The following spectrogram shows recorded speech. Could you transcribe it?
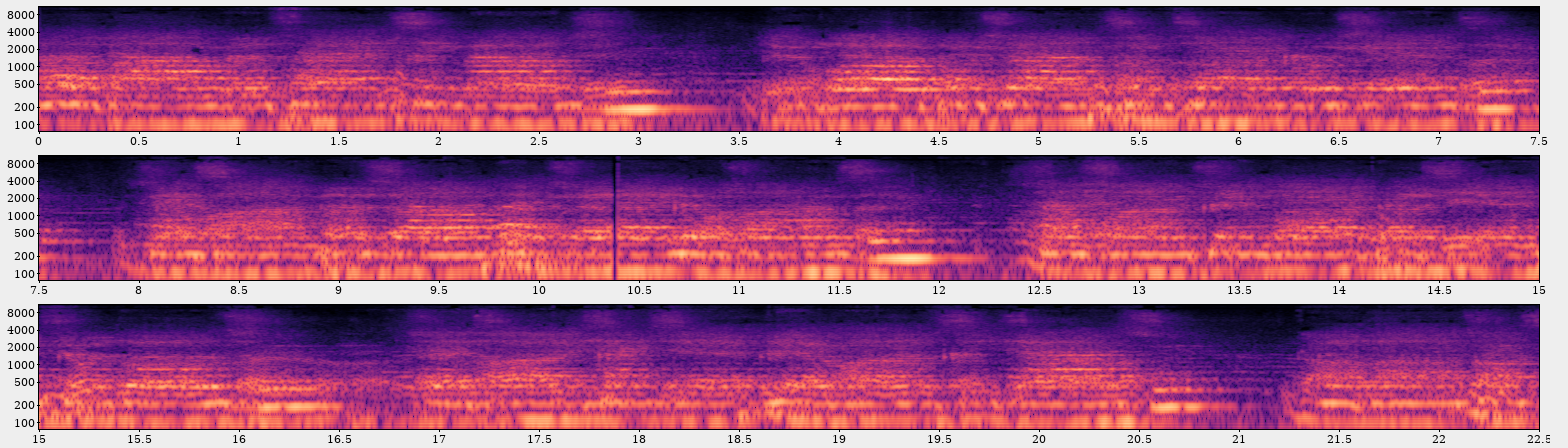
恶道为最。相许，愿我们双心牵入世界，心的守的却又放肆，相信君我的心就不死，却在相信别我心交许。我们壮士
